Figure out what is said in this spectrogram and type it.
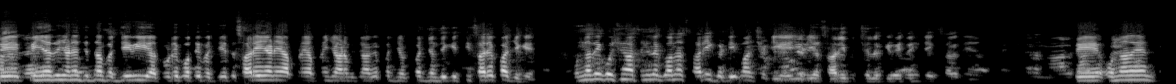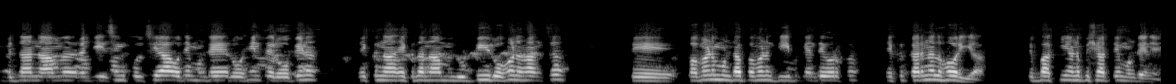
ਤੇ ਕਈਆਂ ਦੇ ਜਣੇ ਜਿੱਦਾਂ ਵੱਜੇ ਵੀ ਆ ਥੋੜੇ ਬਹੁਤੇ ਵੱਜੇ ਤੇ ਸਾਰੇ ਜਣੇ ਆਪਣੇ ਆਪਣੀ ਜਾਨ ਬਚਾ ਕੇ ਭੱਜ ਭੱਜਣ ਦੀ ਕੀਤੀ ਸਾਰੇ ਭੱਜ ਗਏ। ਉਹਨਾਂ ਦੇ ਕੁਝ ਹੱਥ ਨਹੀਂ ਲੱਗਾ ਉਹਨਾਂ ਸਾਰੀ ਗੱਡੀ ਭੰਨ ਛੱਡੀ ਗਈ ਜਿਹੜੀ ਆ ਸਾਰੀ ਪਿੱਛੇ ਲੱਗੀ ਹੋਈ ਤੁਸੀਂ ਦੇਖ ਸਕਦੇ ਆ। ਤੇ ਉਹਨਾਂ ਨੇ ਜਿੱਦਾਂ ਨਾਮ ਰਣਜੀਤ ਸਿੰਘ ਪੁਲਸੀਆ ਉਹਦੇ ਮੁੰਡੇ ਰੋਹਿਨ ਤੇ ਰੋਬਿਨ ਇੱਕ ਨਾ ਇੱਕ ਦਾ ਨਾਮ ਲੂਬੀ ਰੋਹਨ ਹੰਸ ਤੇ ਪਵਨ ਮੁੰਡਾ ਪਵਨਦੀਪ ਕਹਿੰਦੇ ਉਰਫ ਇੱਕ ਕਰਨਲ ਹੌਰੀਆ ਤੇ ਬਾਕੀ ਅਣਪਛਾਤੇ ਮੁੰਡੇ ਨੇ।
